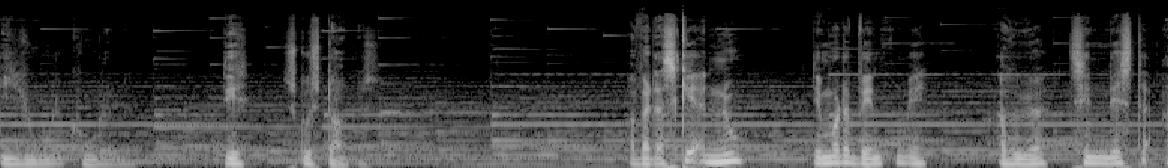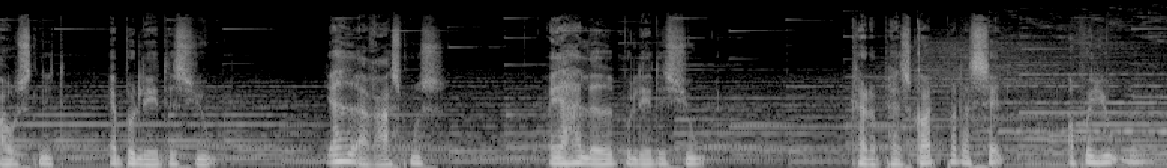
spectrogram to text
i julekuglerne. Det skulle stoppes. Og hvad der sker nu, det må du vente med at høre til næste afsnit af Bolettes Jul. Jeg hedder Rasmus, og jeg har lavet Bolettes Jul. Kan du passe godt på dig selv og på julen?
